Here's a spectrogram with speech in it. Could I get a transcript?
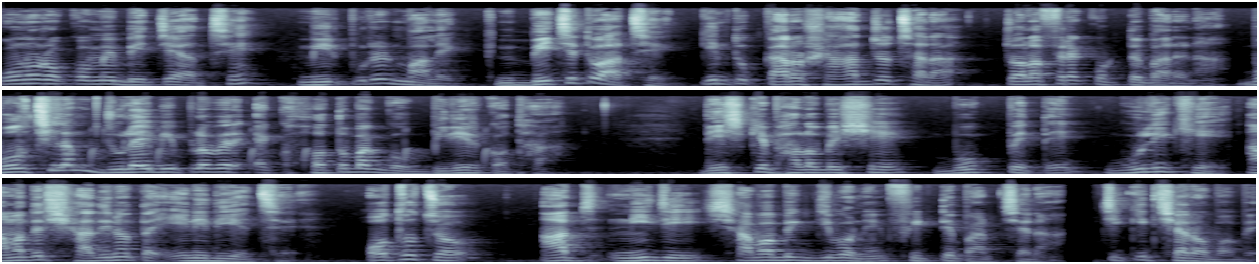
কোনো রকমে বেঁচে আছে মিরপুরের মালিক। বেঁচে তো আছে, কিন্তু কারও সাহায্য ছাড়া চলাফেরা করতে পারে না। বলছিলাম জুলাই বিপ্লবের এক হতভাগ্য বীরের কথা। দেশকে ভালোবেসে বুক পেতে গুলি খেয়ে আমাদের স্বাধীনতা এনে দিয়েছে। অথচ আজ নিজেই স্বাভাবিক জীবনে ফিরতে পারছে না। চিকিৎসার অভাবে।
